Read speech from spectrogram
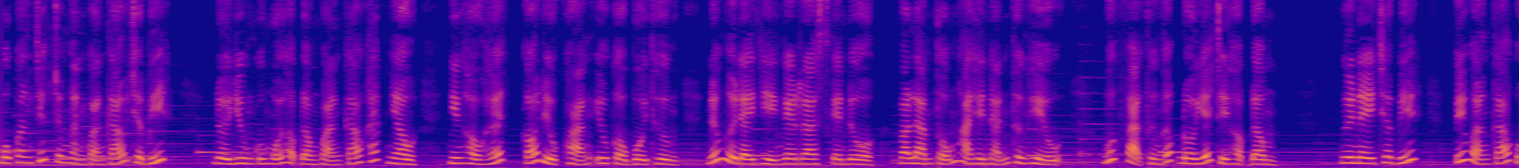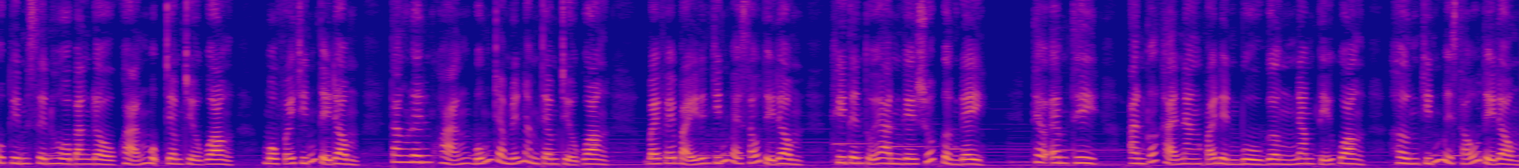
một quan chức trong ngành quảng cáo cho biết, Nội dung của mỗi hợp đồng quảng cáo khác nhau, nhưng hầu hết có điều khoản yêu cầu bồi thường nếu người đại diện gây ra scandal và làm tổn hại hình ảnh thương hiệu. Mức phạt thường gấp đôi giá trị hợp đồng. Người này cho biết, phí quảng cáo của Kim Sinh Ho ban đầu khoảng 100 triệu won, 1,9 tỷ đồng, tăng lên khoảng 400 đến 500 triệu won, 7,7 đến 9,6 tỷ đồng khi tên tuổi anh gây sốt gần đây. Theo MT, anh có khả năng phải đền bù gần 5 tỷ won, hơn 96 tỷ đồng.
